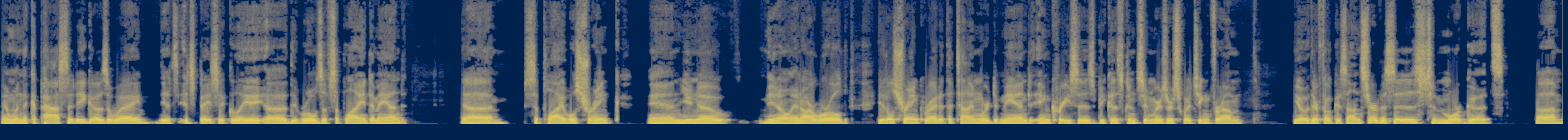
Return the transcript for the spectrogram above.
and when the capacity goes away, it's it's basically uh, the rules of supply and demand. Um, supply will shrink, and you know, you know, in our world, it'll shrink right at the time where demand increases because consumers are switching from you know their focus on services to more goods um,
